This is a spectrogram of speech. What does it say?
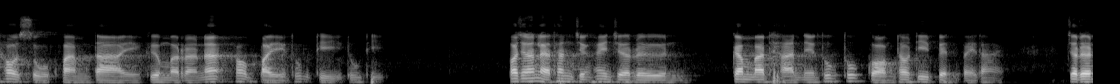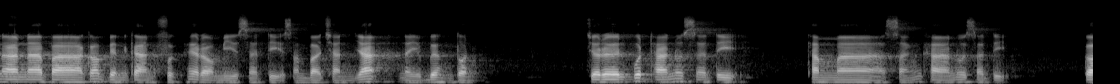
เข้าสู่ความตายคือมรณะเข้าไปทุกทีทุกที เพราะฉะนั้นแหละท่านจึงให้เจริญกรรมฐานในทุกๆกองเท่าที่เป็นไปได้ เจริญอาณาปาก็เป็นการฝึกให้เรามีสติสัมปชัญญะในเบื้องต้น เจริญพุทธานุสติธรรมาสังขานุสติ ก็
